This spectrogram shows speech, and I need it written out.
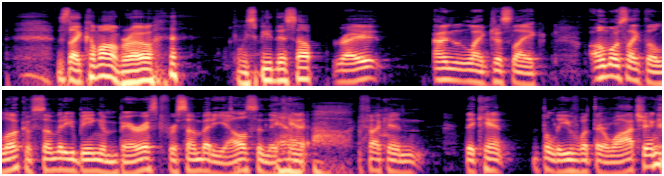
it's like, come on, bro. Can we speed this up? right? And like just like almost like the look of somebody being embarrassed for somebody else and they Yeah, can't oh, fucking they can't believe what they're watching.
